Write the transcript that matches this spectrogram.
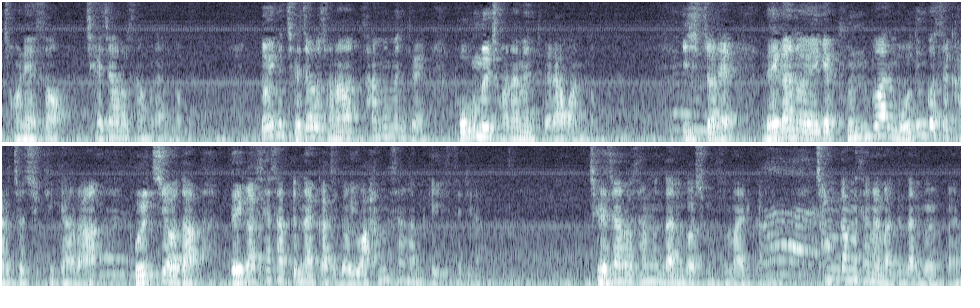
전해서 제자로 삼으라는 겁니다. 너희는 제자로 전하, 삼으면 돼. 복음을 전하면 되라고 하는 겁니다. 20절에 내가 너에게 분부한 모든 것을 가르쳐 지키게 하라. 볼지어다 내가 세상 끝날까지 너희와 항상 함께 있으리라. 제자로 삼는다는 것이 무슨 말일까요? 청강생을 만든다는 걸까요?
